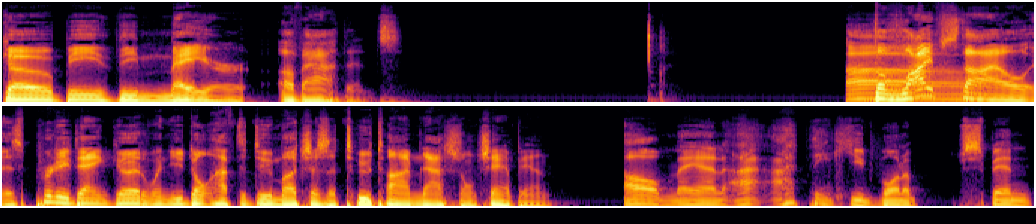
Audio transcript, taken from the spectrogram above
go be the mayor of Athens? Uh, the lifestyle is pretty dang good when you don't have to do much as a two-time national champion. Oh man, I, I think you'd want to spend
